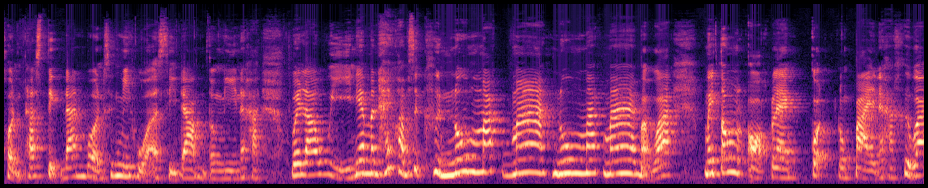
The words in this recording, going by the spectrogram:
ขนพลาสติกด้านบน ซึ่งมีหัวสีดำตรงนี้นะคะ เวลาหวีเนี่ยมันให้ความรู้สึกคือนุ่มมากๆ นุ่มมากๆ แบบว่าไม่ต้องออกแรงกดลงไปนะคะ คือว่า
